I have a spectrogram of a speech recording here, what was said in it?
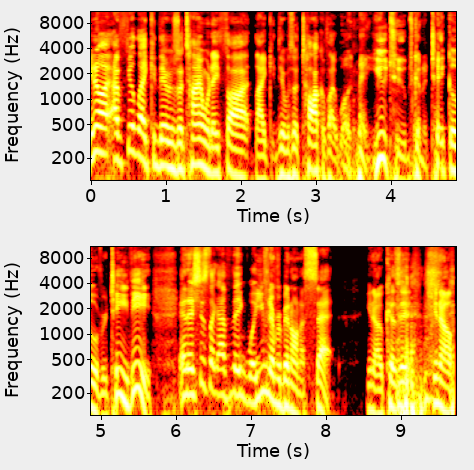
You know, I, I feel like there was a time where they thought like there was a talk of like, well, man, YouTube's going to take over TV, and it's just like I think, well, you've never been on a set. You know, because it, you know,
